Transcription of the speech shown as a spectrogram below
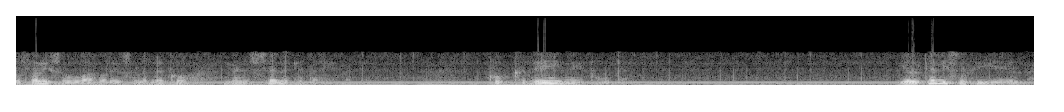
poslanik sallallahu alaihi wa sallam rekao men seleke tahima ko krene putem jel temi su fihe ilme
